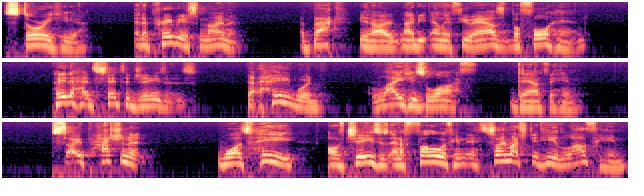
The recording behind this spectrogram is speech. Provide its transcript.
story here, at a previous moment, uh, back, you know, maybe only a few hours beforehand, Peter had said to Jesus that he would lay his life down for him. So passionate was he of Jesus and a follower of him, and so much did he love him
